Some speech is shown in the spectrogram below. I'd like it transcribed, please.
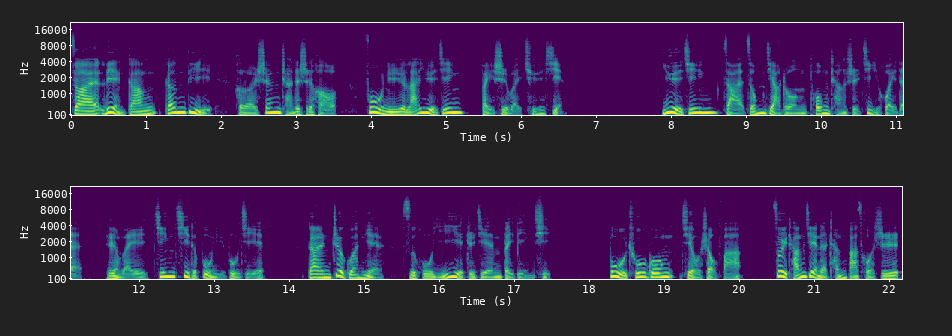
在炼钢、耕地和生产的时候，妇女来月经被视为缺陷。月经在宗教中通常是忌讳的，认为经期的妇女不洁。但这观念似乎一夜之间被摒弃。不出工就受罚，最常见的惩罚措施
